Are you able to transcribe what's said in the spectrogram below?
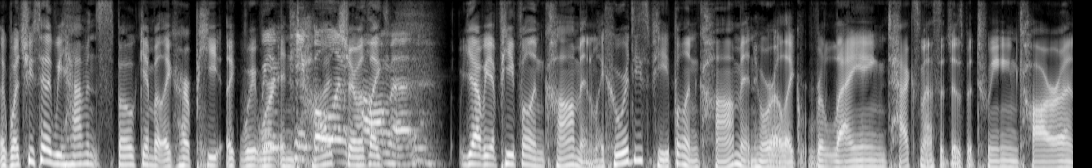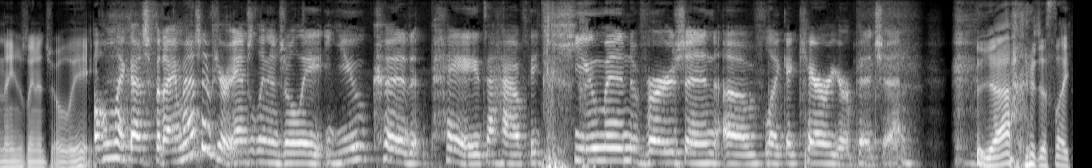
like what she said, we haven't spoken, but like her, pe- like we, We we're in touch. in it was like, yeah, we have people in common. Like, who are these people in common who are like relaying text messages between Cara and Angelina Jolie? Oh my gosh, but I imagine if you're Angelina Jolie, you could pay to have the human version of like a carrier pigeon. Yeah, just like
